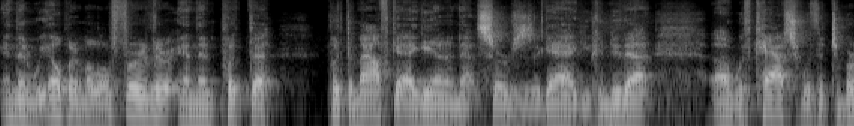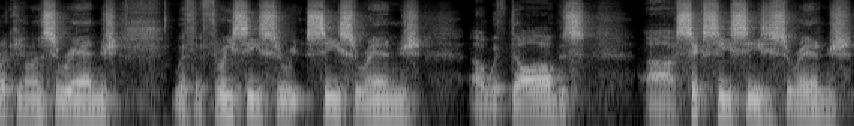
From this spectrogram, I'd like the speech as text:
and then we open them a little further, and then put the put the mouth gag in, and that serves as a gag. You can do that uh, with cats with a tuberculin syringe, with a 3cc syringe, uh, with dogs, uh, 6cc syringe.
